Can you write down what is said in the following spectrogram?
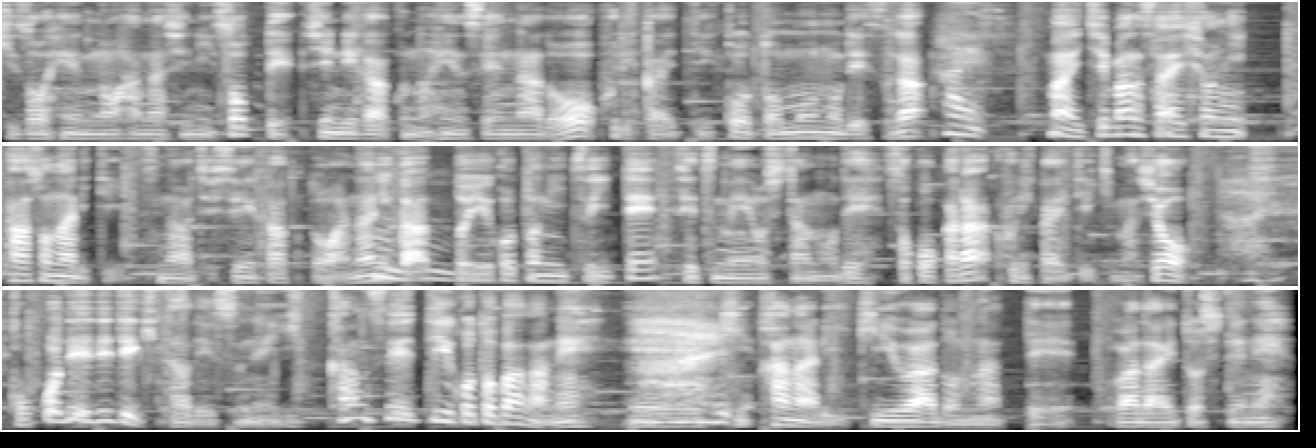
基礎編の話に沿って心理学の変遷などを振り返っていこうと思うのですが、はい、まあ一番最初にパーソナリティすなわち性格とは何かということについて説明をしたので、そこから振り返っていきましょう、はい、ここで出てきたですね一貫性っていう言葉がね、えー、はい、かなりキーワードになって話題としてね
